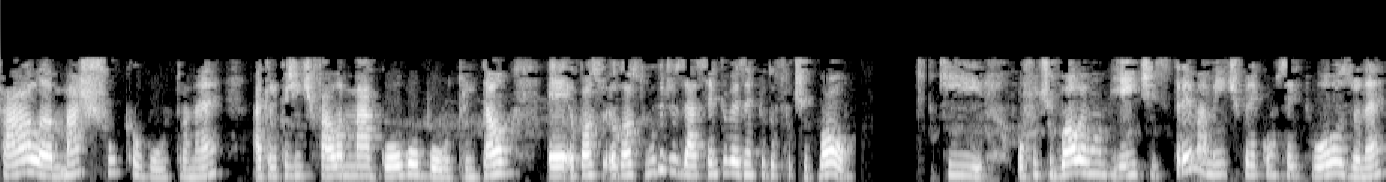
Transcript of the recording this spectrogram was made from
fala machuca o outro, né? Aquilo que a gente fala magoa o outro. Então, é, eu, posso, eu gosto muito de usar sempre o exemplo do futebol, que o futebol é um ambiente extremamente preconceituoso, né?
